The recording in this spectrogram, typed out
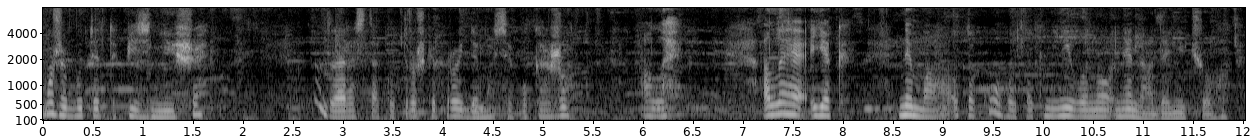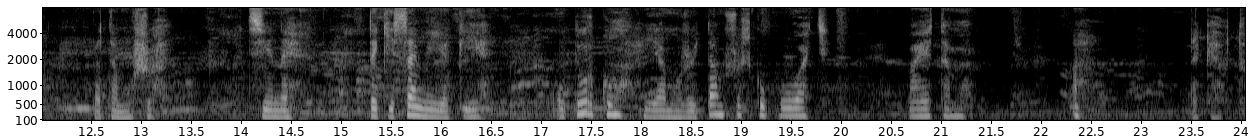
Може бути пізніше. Ну, Зараз так от трошки пройдемося, покажу. Але, але як нема отакого, так мені воно не треба нічого. Тому що ціни такі самі, як і у турку. Я можу і там щось купувати. Поэтому а, таке от.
